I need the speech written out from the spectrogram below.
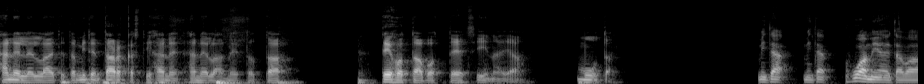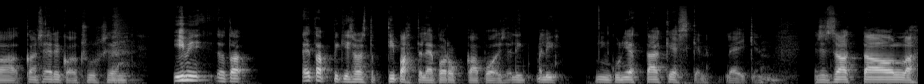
hänelle laitetaan, miten tarkasti häne, hänellä on ne tota, tehotavoitteet siinä ja muuta. Mitä, mitä huomioitavaa kanssa erikoisuuksien. Ihmi, tota, etappikisoista tipahtelee porukkaa pois, eli, eli niin kuin jättää kesken leikin. Mm. Ja se saattaa olla,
